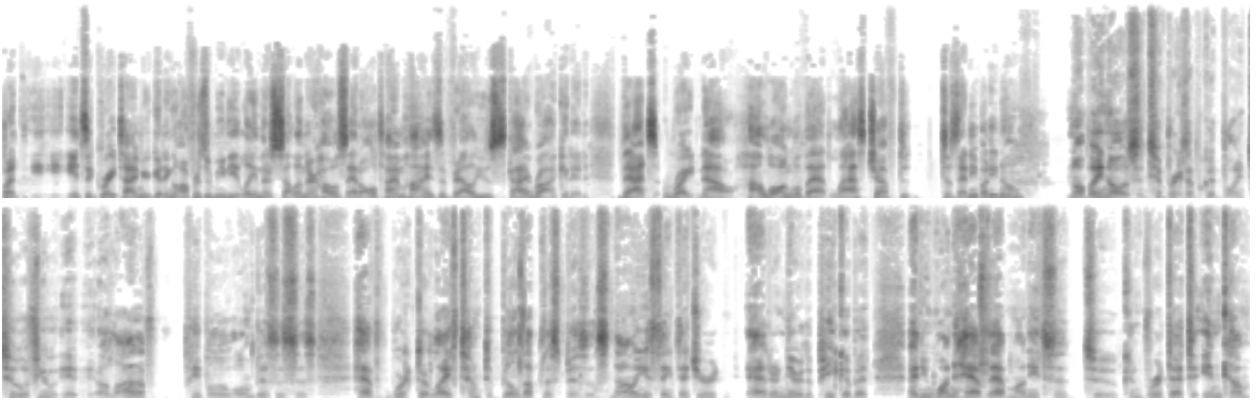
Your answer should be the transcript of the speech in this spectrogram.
But it's a great time. You're getting offers immediately, and they're selling their house at all time highs. The value's skyrocketed. That's right now. How long will that last, Jeff? Does anybody know? nobody knows and tim brings up a good point too if you a lot of people who own businesses have worked their lifetime to build up this business now you think that you're at or near the peak of it, and you want to have that money to, to convert that to income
